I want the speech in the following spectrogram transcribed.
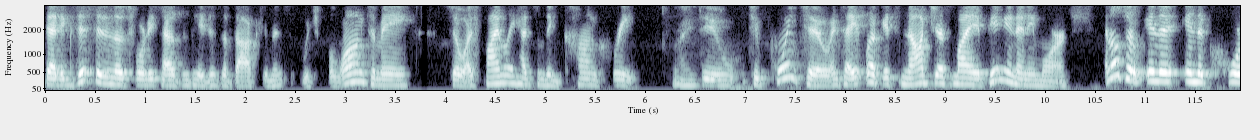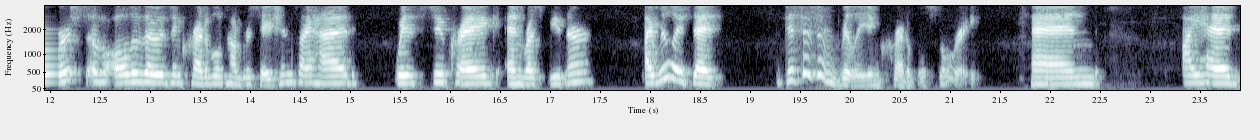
that existed in those 40,000 pages of documents, which belonged to me. So I finally had something concrete right. to to point to and say, look, it's not just my opinion anymore. And also in the in the course of all of those incredible conversations I had with Sue Craig and Russ Buettner, I realized that this is a really incredible story. And I had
